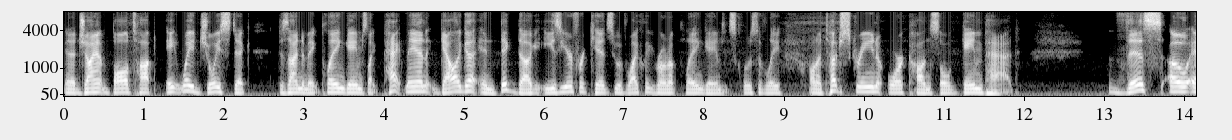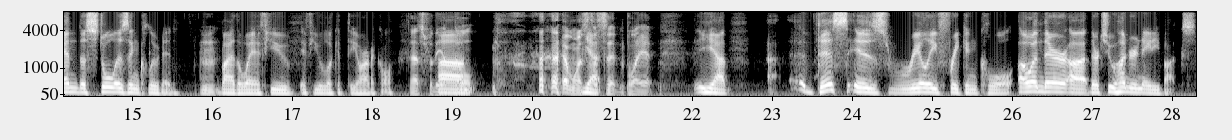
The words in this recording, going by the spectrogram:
and a giant ball topped 8 way joystick designed to make playing games like Pac Man, Galaga, and Dig Dug easier for kids who have likely grown up playing games exclusively on a touchscreen or console gamepad. This, oh, and the stool is included. Mm. By the way, if you if you look at the article, that's for the adult um, that wants yeah, to sit and play it. Yeah, uh, this is really freaking cool. Oh, and they're uh, they're two hundred and eighty bucks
